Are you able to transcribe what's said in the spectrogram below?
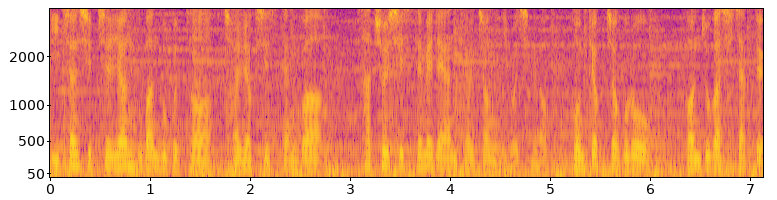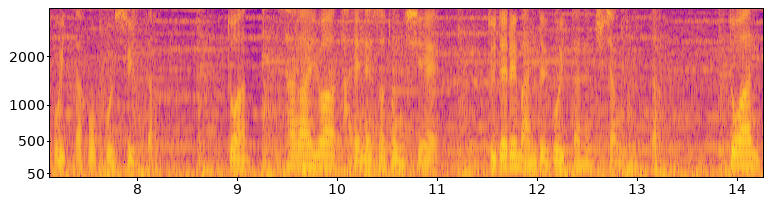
2017년 후반부부터 전력 시스템과 사출 시스템에 대한 결정이 이루어지며 본격적으로 건조가 시작되고 있다고 볼 수 있다. 또한 상하이와 다렌에서 동시에 두 대를 만들고 있다는 주장도 있다. 또한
